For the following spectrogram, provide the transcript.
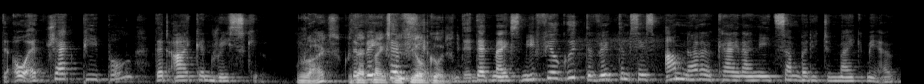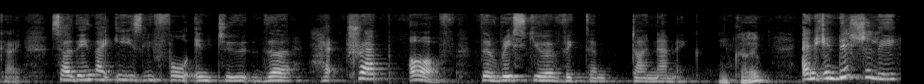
that, or attract people that I can rescue. Right? Because that makes me feel good. th- That makes me feel good. The victim says, I'm not okay and I need somebody to make me okay. So then they easily fall into the ha- trap of the rescuer victim dynamic. Okay. And initially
